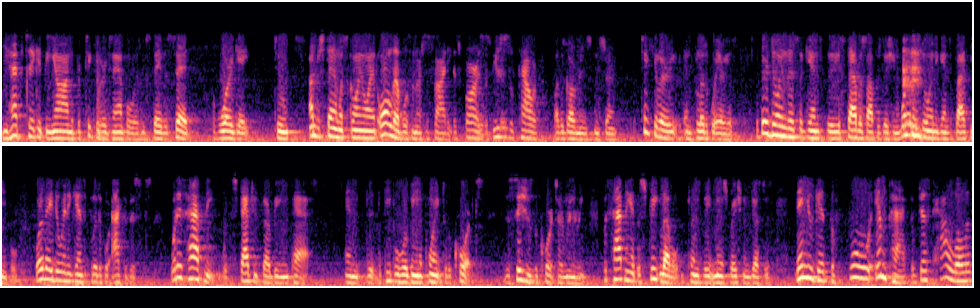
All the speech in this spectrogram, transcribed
You have to take it beyond the particular example, as Ms. Davis said, of Watergate, to understand what's going on at all levels in our society as far as abuses of power by the government is concerned, particularly in political areas. If they're doing this against the established opposition, what are they doing against black people? What are they doing against political activists? What is happening with the statutes that are being passed and the, the people who are being appointed to the courts, the decisions the courts are rendering? What's happening at the street level in terms of the administration of justice? then you get the full impact of just how lawless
